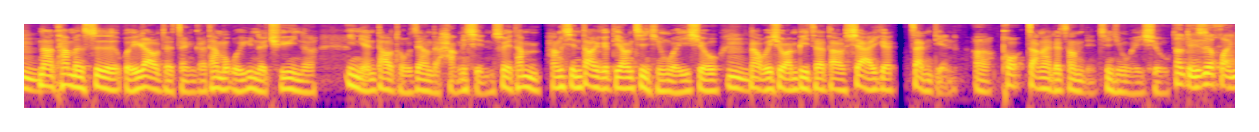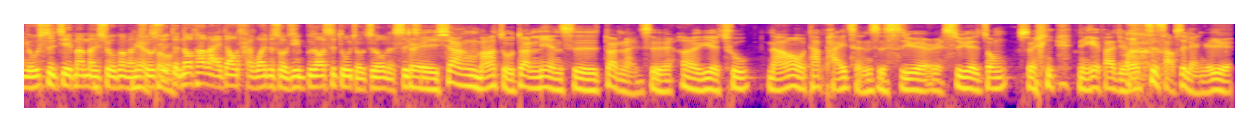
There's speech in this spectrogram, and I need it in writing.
嗯，那他们是围绕着整个他们维运的区域呢，一年到头这样的航行，所以他们航行到一个地方进行维修，嗯，那维修完毕再到下一个站点啊破障碍的站点进行维修，他们等于是环游世界，慢慢修，慢慢修，所以等到他来。到台湾的时候，已经不知道是多久之后的事情。对，像马祖锻炼是断缆是二月初。然后它排程是四月四月中，所以你可以发觉至少是两个月，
